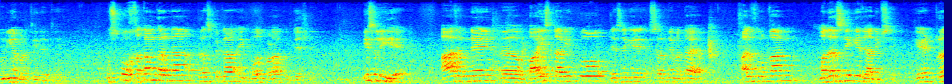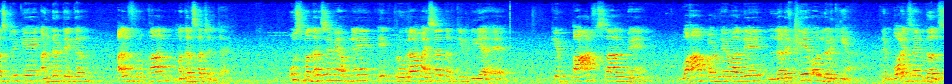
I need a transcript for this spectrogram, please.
दूरियाँ बढ़ती रहती हैं। उसको ख़त्म करना ट्रस्ट का एक बहुत बड़ा उद्देश्य है। इसलिए आज हमने बाईस तारीख को जैसे कि सर ने बताया अल फुरकान मदरसे के जानिब से, ये ट्रस्ट के अंडरटेकर अल फुरकान मदरसा चलता है। उस मदरसे में हमने एक प्रोग्राम ऐसा तरतीब दिया है कि पाँच साल में वहाँ पढ़ने वाले लड़के और लड़कियाँ बॉयज़ एंड गर्ल्स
